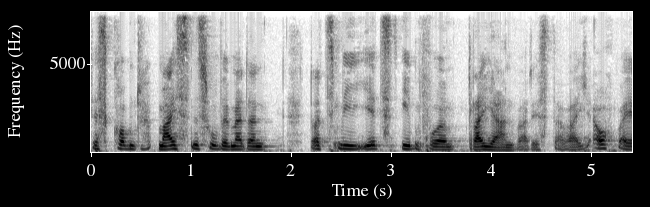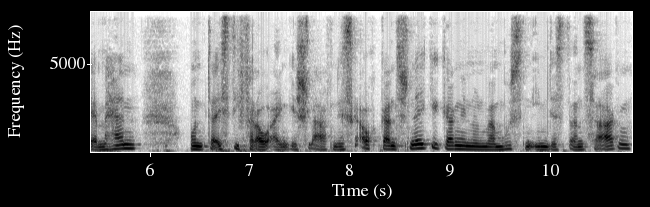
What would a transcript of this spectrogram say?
das kommt meistens so, wenn man dann, dort wie jetzt eben vor drei Jahren war das, da war ich auch bei einem Herrn und da ist die Frau eingeschlafen. Das ist auch ganz schnell gegangen und wir mussten ihm das dann sagen.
